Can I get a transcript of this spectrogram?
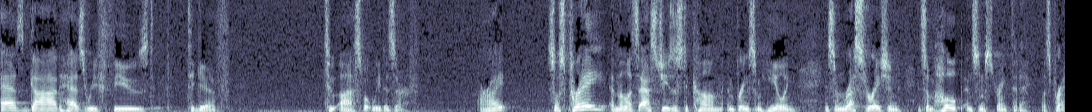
as God has refused to give to us what we deserve. All right? So let's pray, and then let's ask Jesus to come and bring some healing and some restoration and some hope and some strength today. Let's pray.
